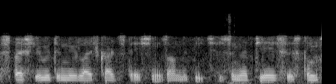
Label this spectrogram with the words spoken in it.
especially with the new lifeguard stations on the beaches and their PA systems.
